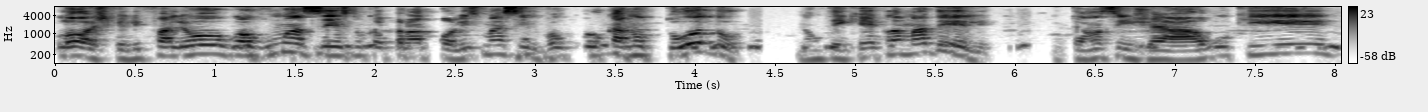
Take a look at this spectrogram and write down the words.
lógico, ele falhou algumas vezes no Campeonato Paulista, mas assim, vou colocar no todo, não tem que reclamar dele. Então, assim, já é algo que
